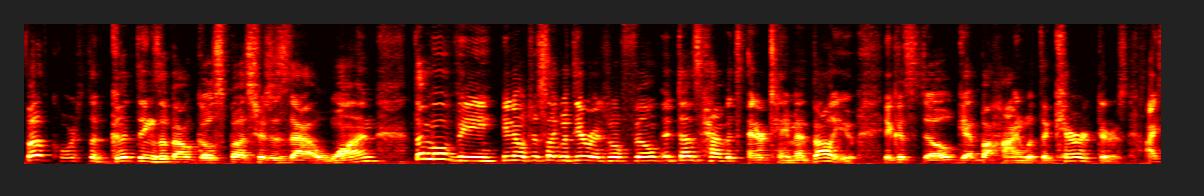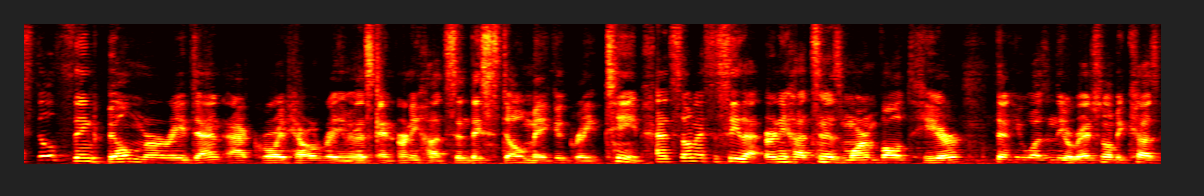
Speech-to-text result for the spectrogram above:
But of course, the good things about Ghostbusters is that one, the movie, you know, just like with the original film, it does have its entertainment value. You could still get behind with the characters. I still think Bill Murray, Dan Aykroyd, Harold Ramis, and Ernie Hudson, they still make a great team. And it's so nice to see that Ernie Hudson is more involved here than he was in the original because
